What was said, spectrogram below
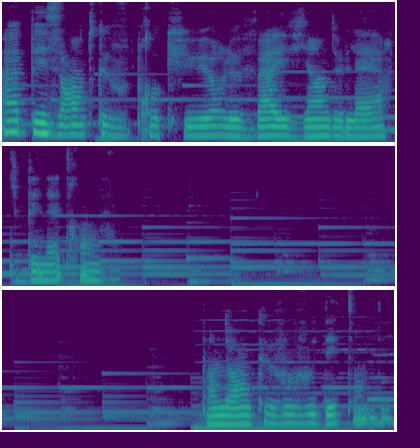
apaisantes que vous procure le va-et-vient de l'air qui pénètre en vous. Pendant que vous vous détendez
